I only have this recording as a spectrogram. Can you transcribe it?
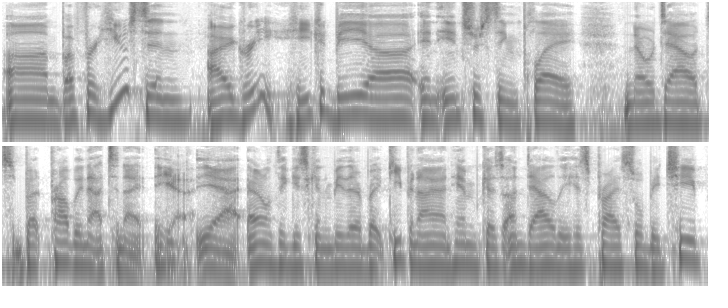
Um, but for Houston, I agree. He could be uh, an interesting play, no doubt, but probably not tonight. Yeah. Yeah. I don't think he's going to be there, but keep an eye on him because undoubtedly his price will be cheap.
